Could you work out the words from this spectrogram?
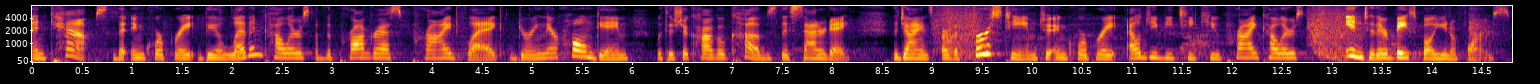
and caps that incorporate the 11 colors of the Progress Pride flag during their home game with the Chicago Cubs this Saturday. The Giants are the first team to incorporate LGBTQ pride colors into their baseball uniforms.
